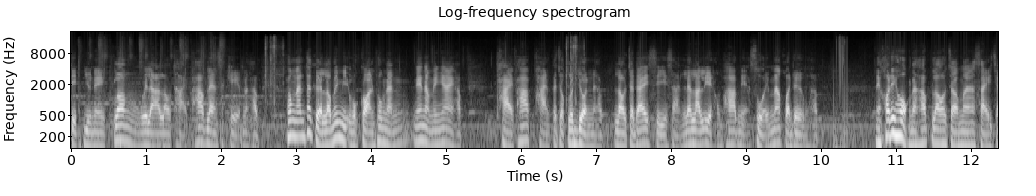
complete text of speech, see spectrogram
ติดอยู่ในกล้องเวลาเราถ่ายภาพแลนด์สเคปนะครับ เพราะงั้นถ้าเกิดเราไม่มีอุปกรณ์พวกนั้นแนะนำง่ายๆครับถ่ายภาพผ่านกระจกรถยนต์นะครับเราจะได้สีสันและรายละเอียดของภาพเนี่ยสวยมากกว่าเดิมครับ ในข้อที่6นะครับเราจะมาใส่ใจ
